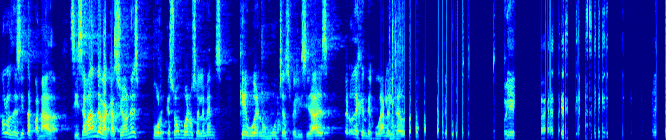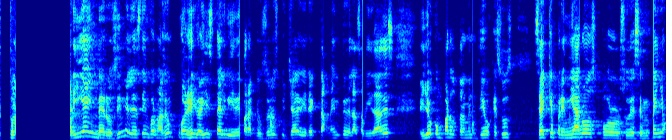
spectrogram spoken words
no los necesita para nada. Si se van de vacaciones porque son buenos elementos, qué bueno, muchas felicidades, pero dejen de jugarle el dedo. Oye, la verdad es que así María inverosímil esta información, por ello ahí está el video para que usted lo escuchara directamente de las autoridades. Y yo comparto totalmente contigo, Jesús. Si hay que premiarlos por su desempeño,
